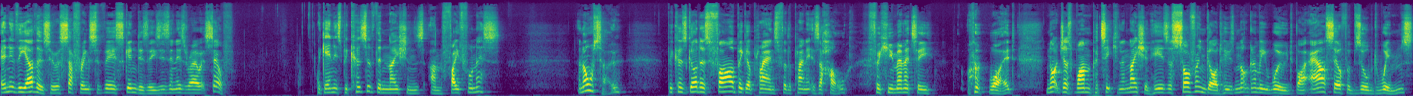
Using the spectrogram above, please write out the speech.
any of the others who are suffering severe skin diseases in Israel itself? Again, it's because of the nation's unfaithfulness and also because God has far bigger plans for the planet as a whole, for humanity wide, not just one particular nation. He is a sovereign God who's not going to be wooed by our self absorbed whims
